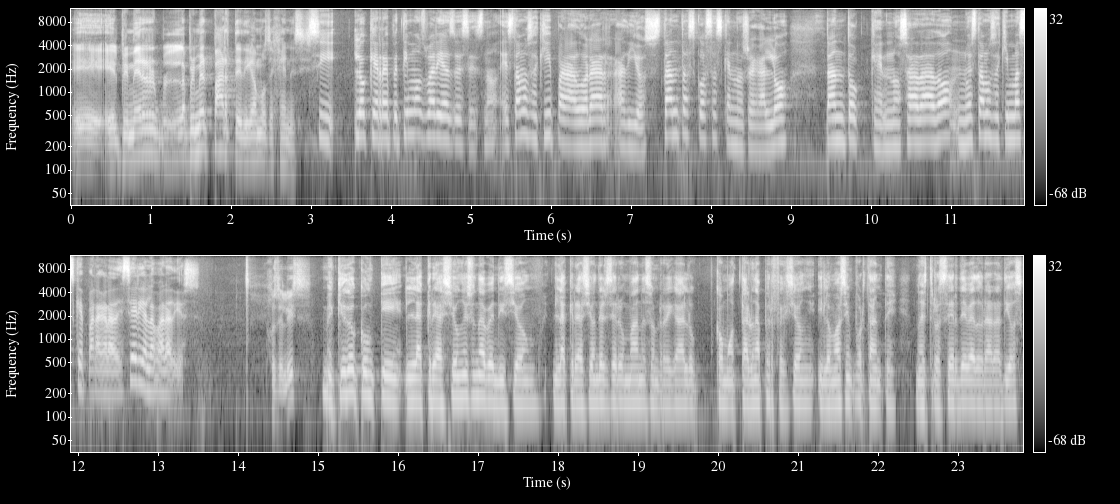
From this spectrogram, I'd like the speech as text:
eh, el primer, la primer parte, digamos, de Génesis? Sí, lo que repetimos varias veces, ¿no? Estamos aquí para adorar a Dios. Tantas cosas que nos regaló, tanto que nos ha dado, no estamos aquí más que para agradecer y alabar a Dios. José Luis. Me quedo con que la creación es una bendición, la creación del ser humano es un regalo como tal, una perfección y lo más importante, nuestro ser debe adorar a Dios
